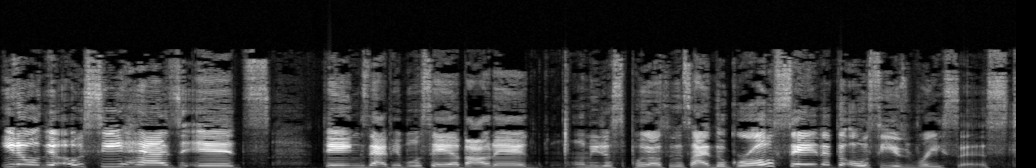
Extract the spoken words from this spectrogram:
you know, the OC has its things that people say about it. Let me just pull out to the side. The girls say that the OC is racist.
